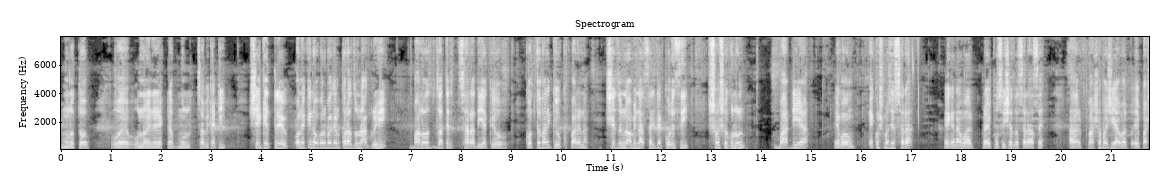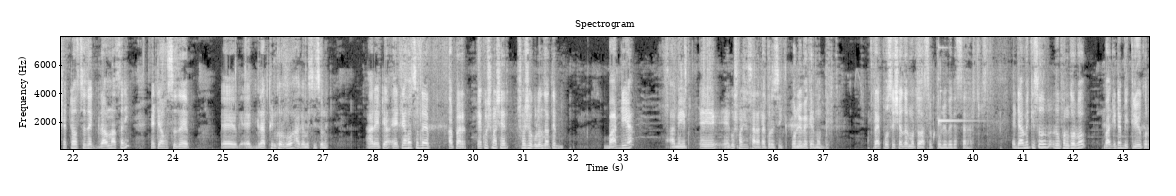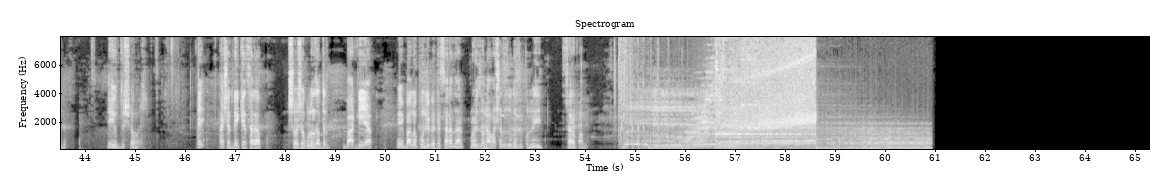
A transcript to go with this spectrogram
মূলত উন্নয়নের একটা মূল চাবিকাঠি। সেক্ষেত্রে অনেকের রবার বাগান করার জন্য আগ্রহী। ভালো জাতের ছাড়া দিয়া কেউ করতে পারে, কেউ পারে না। সেজন্য আমি নার্সারিটা করেছি। শস্যকুলন বাডিয়া এবং একুশ মাসের ছাড়া এখানে আমার প্রায় পঁচিশ হাজার ছাড়া আছে। আর পাশাপাশি আমার এই পাশেরটা হচ্ছে যে গ্রাউন্ড নার্সারি। এটা হচ্ছে যে গ্রাফটিং করব আগামী সিজনে। আর এটা এটা হচ্ছে যে আপনার একুশ মাসের শস্যগুলো যাতে বাদ দিয়া আমি একুশ মাসের চারাটা করেছি পলিব্যাগের মধ্যে। প্রায় পঁচিশ হাজার মতো আছে পলিব্যাগের চারা আর কি। এটা আমি কিছু রোপণ করব, বাকিটা বিক্রিও করব। এই উদ্দেশ্য আমার। আসা দেখে সারা শস্যগুলো যাদের বাদ দিয়া এই ভালো পলিব্যাগের সারা যার প্রয়োজন, আমার সাথে যোগাযোগ করলে এই সারা পাবে।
